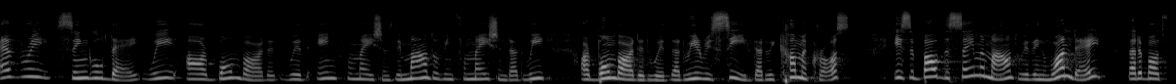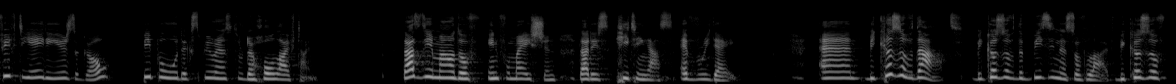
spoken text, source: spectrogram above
every single day, we are bombarded with information. The amount of information that we are bombarded with, that we receive, that we come across, is about the same amount within one day that about 50, 80 years ago, people would experience through their whole lifetime. That's the amount of information that is hitting us every day. And because of that, because of the busyness of life, because of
